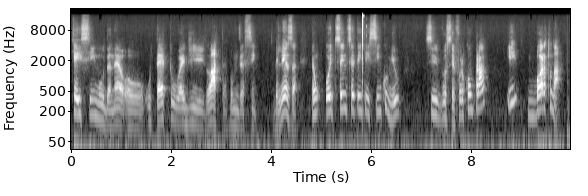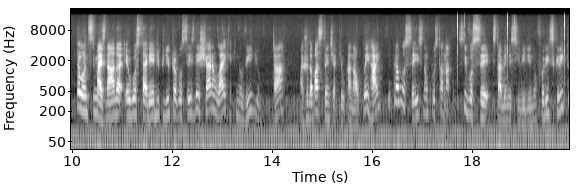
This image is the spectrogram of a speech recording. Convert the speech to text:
que aí sim muda, né? O, o teto é de lata, vamos dizer assim. Beleza? Então, 875 mil se você for comprar e bora tunar. Então, antes de mais nada, eu gostaria de pedir para vocês deixarem um like aqui no vídeo, tá? Ajuda bastante aqui o canal Play High e para vocês não custa nada. Se você está vendo esse vídeo e não for inscrito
